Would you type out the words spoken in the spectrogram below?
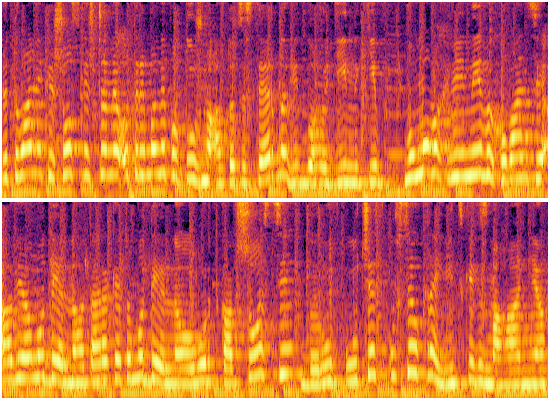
Рятувальники Шосткінщини отримали потужну автоцистерну від благодійників. В умовах війни вихованці авіамодельного та ракетомодельного гуртка в шості беруть участь у всеукраїнських змаганнях.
